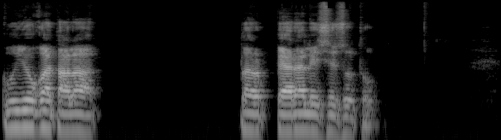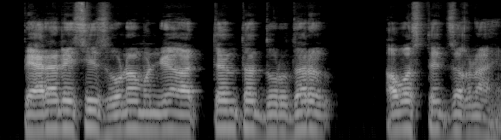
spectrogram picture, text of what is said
कुयोगात आला तर पॅरालिसिस होतो. पॅरालिसिस होणं म्हणजे अत्यंत दुर्धर अवस्थेत जगणं आहे.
